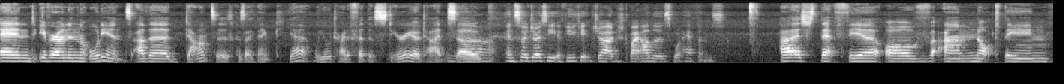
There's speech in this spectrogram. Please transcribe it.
and everyone in the audience, other dancers, because I think, yeah, we all try to fit this stereotype. So Yeah. And so, Josie, if you get judged by others, what happens? uh, it's that fear of um, not being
